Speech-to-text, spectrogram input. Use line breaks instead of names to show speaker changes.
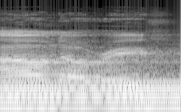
I don't know, Reef.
